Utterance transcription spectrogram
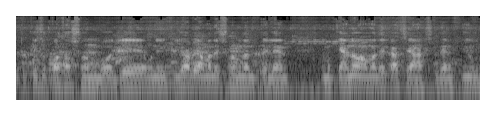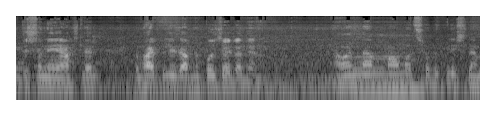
একটু কিছু কথা শুনব যে উনি কীভাবে আমাদের সন্ধান পেলেন এবং কেন আমাদের কাছে আসলেন, কী উদ্দেশ্য নিয়ে আসলেন। তো ভাই প্লিজ আপনি পরিচয়টা দেন। আমার নাম মোহাম্মদ শফিকুল ইসলাম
